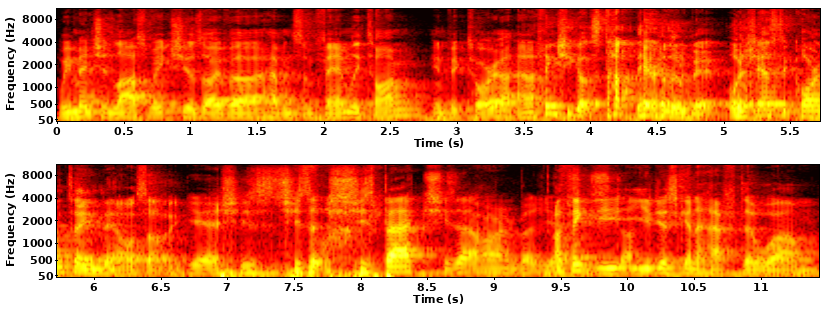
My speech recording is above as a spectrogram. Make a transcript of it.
we mentioned last week she was over having some family time in Victoria, and I think she got stuck there a little bit, or she has to quarantine now or something. Yeah, she's she's she's back. She's at home, but yeah, I think she's you, stuck. you're just gonna have to um,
